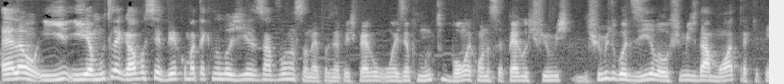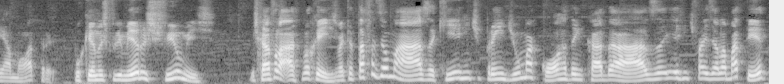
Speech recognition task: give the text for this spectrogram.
É, não, e, e é muito legal você ver como as tecnologias avançam, né? Por exemplo, eles pegam um exemplo muito bom é quando você pega os filmes, os filmes do Godzilla ou os filmes da Motra, que tem a Motra, porque nos primeiros filmes, os caras falaram, ah, ok, a gente vai tentar fazer uma asa aqui, a gente prende uma corda em cada asa e a gente faz ela bater.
